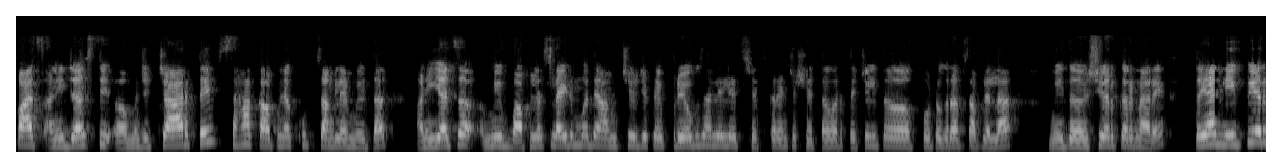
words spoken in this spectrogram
पाच आणि जास्ती म्हणजे चार ते सहा कापण्या खूप चांगल्या मिळतात. आणि याचं मी आपल्या स्लाइडमध्ये आमचे जे काही प्रयोग झालेले आहेत शेतकऱ्यांच्या शेतावर त्याचे इथं फोटोग्राफ्स आपल्याला मी इथं शेअर करणार आहे. तर या नेपियर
